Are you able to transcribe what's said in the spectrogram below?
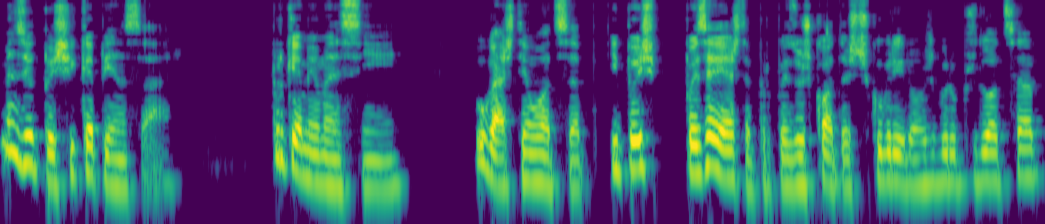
Mas eu depois fico a pensar, porque é mesmo assim, o gajo tem o WhatsApp e depois, depois é esta, porque depois os cotas descobriram os grupos do WhatsApp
